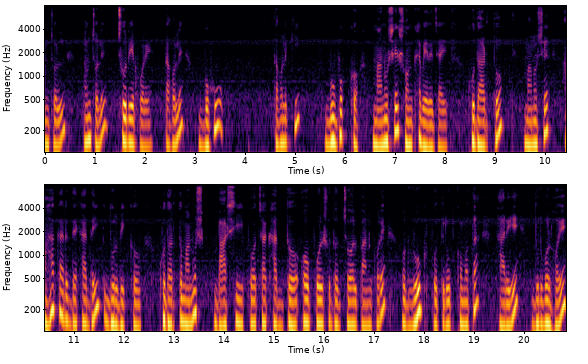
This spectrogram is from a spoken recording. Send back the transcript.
অঞ্চল, অঞ্চলে ছড়িয়ে পড়ে, তাহলে বহু, তাহলে কি বুভক্ষ মানুষের সংখ্যা বেড়ে যায়। ক্ষুধার্ত মানুষের আহাকারে দেখা দেয় দুর্ভিক্ষ। ক্ষুধার্ত মানুষ বাসি, পচা খাদ্য ও পরিশুদ্ধ জল পান করে রোগ প্রতিরোধ ক্ষমতা হারিয়ে দুর্বল হয়ে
